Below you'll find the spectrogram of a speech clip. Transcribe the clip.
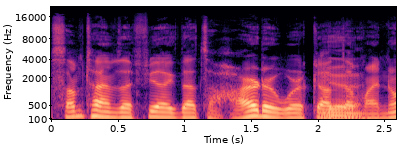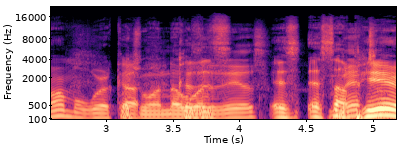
sometimes I feel like that's a harder workout Yeah. than my normal workout. But you want to know what it's, it is? It's it's up here,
